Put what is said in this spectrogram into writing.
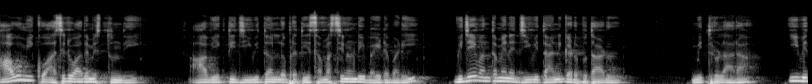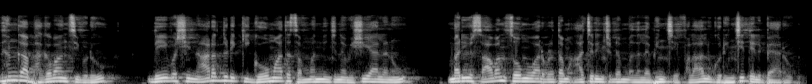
ఆవు మీకు ఆశీర్వాదం ఇస్తుంది ఆ వ్యక్తి జీవితంలో ప్రతి సమస్య నుండి బయటపడి విజయవంతమైన జీవితాన్ని గడుపుతాడు. మిత్రులారా ఈ విధంగా భగవాన్ శివుడు దేవశ్రీ నారదుడికి గోమాత సంబంధించిన విషయాలను మరియు సావన్ సోమవార వ్రతం ఆచరించడం వల్ల లభించే ఫలాలు గురించి తెలిపారు.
